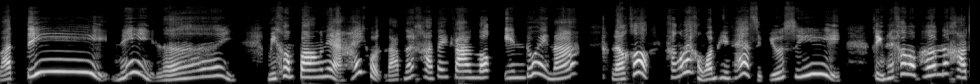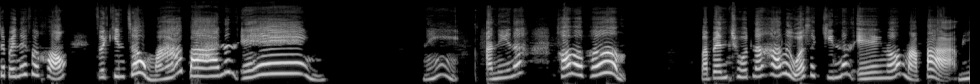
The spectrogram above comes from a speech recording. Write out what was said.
บัดดี้ นี่เลย มีคอมปองเนี่ยให้กดรับนะคะในการล็อกอินด้วยนะ แล้วก็ครั้งแรกของวันเพียงแค่ 10 UC สิ่งที่เข้ามาเพิ่มนะคะ จะเป็นในส่วนของสกินเจ้าหมาป่านั่นเอง นี่ อันนี้นะ เข้ามาเพิ่มมาเป็นชุดนะคะ หรือว่าสกินนั่นเองเนาะหมาป่ามี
